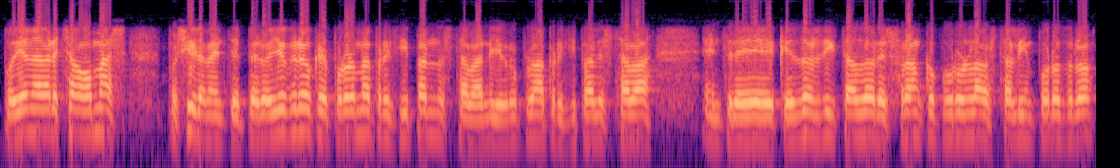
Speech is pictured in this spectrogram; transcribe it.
¿Podían haber hecho algo más? Posiblemente, pero yo creo que el problema principal no estaba en ello. El problema principal estaba entre que dos dictadores, Franco por un lado, Stalin por otro,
